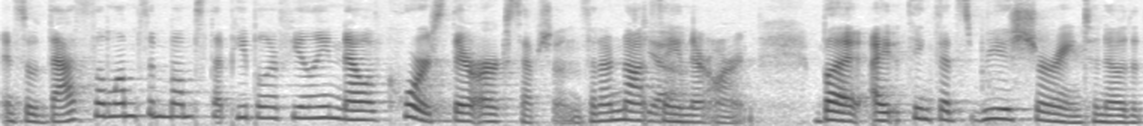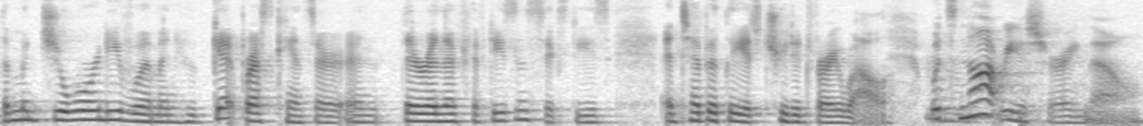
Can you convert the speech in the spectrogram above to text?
and so that's the lumps and bumps that people are feeling. Now, of course, there are exceptions, and I'm not Yeah. saying there aren't, but I think that's reassuring to know that the majority of women who get breast cancer and they're in their 50s and 60s, and typically it's treated very well. What's mm-hmm. not reassuring though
